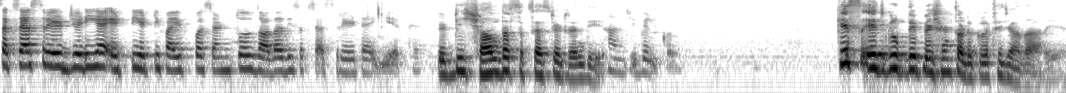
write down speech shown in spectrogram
ਸਕਸੈਸ ਰੇਟ ਜਿਹੜੀ ਹੈ 80 85% ਤੋਂ ਜ਼ਿਆਦਾ ਦੀ ਸਕਸੈਸ ਰੇਟ ਹੈਗੀ ਇੱਥੇ। ਐਡੀ ਸ਼ਾਨਦਾਰ ਸਕਸੈਸ ਰੇਟ ਰਹਿੰਦੀ ਹੈ। ਹਾਂਜੀ ਬਿਲਕੁਲ। ਕਿਸ ਏਜ ਗਰੁੱਪ ਦੇ ਪੇਸ਼ੈਂਟ ਤੁਹਾਡੇ ਕੋਲ ਇੱਥੇ ਜ਼ਿਆਦਾ ਆ ਰਹੇ ਆ?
